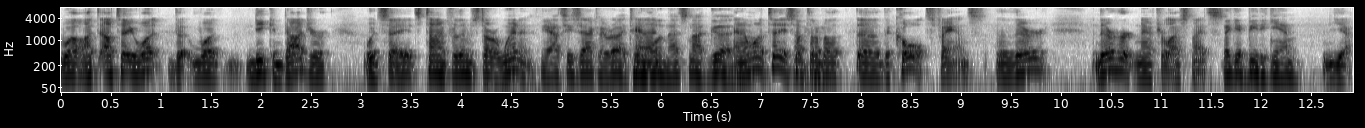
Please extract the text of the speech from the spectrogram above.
well, I, I'll tell you what the, what Deacon Dodger would say. It's time for them to start winning. Yeah, that's exactly right. Two And to I- That's not good. And I want to tell you something about uh, the Colts fans. They're they're hurting after last night's. they get beat again. Yeah.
